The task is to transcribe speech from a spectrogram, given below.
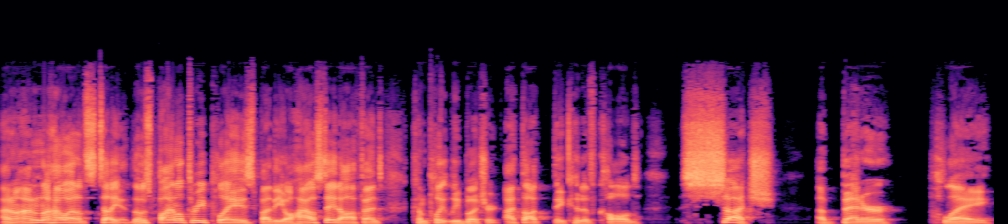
I don't. I don't know how else to tell you. Those final three plays by the Ohio State offense completely butchered. I thought they could have called such a better play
